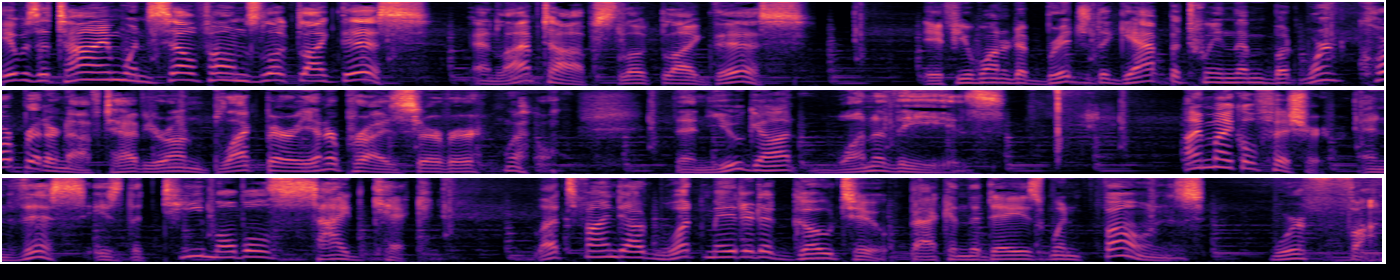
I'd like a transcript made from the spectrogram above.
It was a time when cell phones looked like this, and laptops looked like this. If you wanted to bridge the gap between them but weren't corporate enough to have your own BlackBerry Enterprise server, well, then you got one of these. I'm Michael Fisher, and this is the T Mobile Sidekick. Let's find out what made it a go to back in the days when phones were fun.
